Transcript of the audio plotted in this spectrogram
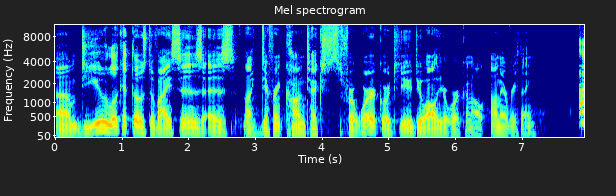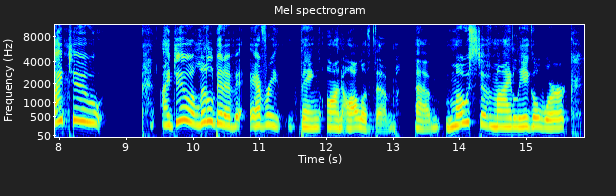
Um, do you look at those devices as like different contexts for work, or do you do all your work on all on everything? I do. I do a little bit of everything on all of them. Um, most of my legal work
